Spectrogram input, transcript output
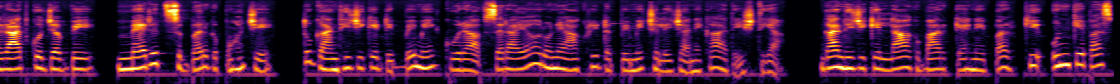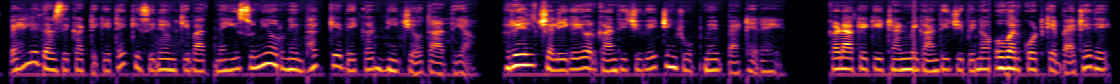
रात को जब वे मैरिट्सबर्ग पहुँचे तो गांधी जी के डिब्बे में गोरा अफसर आया और उन्हें आखिरी डिब्बे में चले जाने का आदेश दिया। गांधी जी के लाख बार कहने पर कि उनके पास पहले दर्जे का टिकट है, किसी ने उनकी बात नहीं सुनी और उन्हें धक्के देकर नीचे उतार दिया। रेल चली गई और गांधी जी वेटिंग रूम में बैठे रहे। कड़ाके की ठंड में गांधी जी बिना ओवरकोट के बैठे थे,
